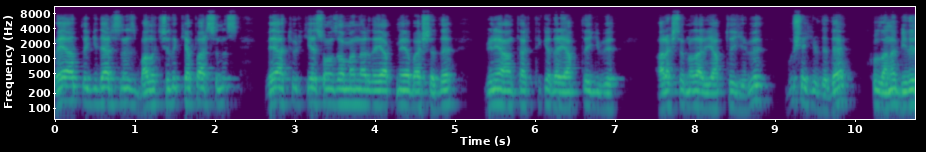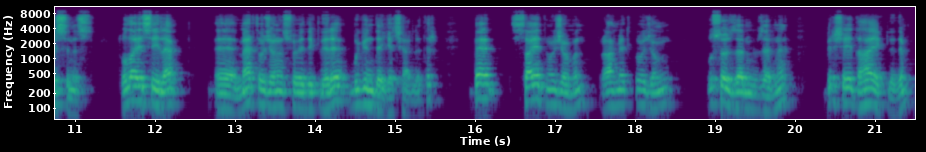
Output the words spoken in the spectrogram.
veyahut da gidersiniz balıkçılık yaparsınız veya Türkiye son zamanlarda yapmaya başladı. Güney Antarktika'da yaptığı gibi araştırmalar yaptığı gibi bu şekilde de kullanabilirsiniz. Dolayısıyla Mert Hoca'nın söyledikleri bugün de geçerlidir. Ben Sayın Hocamın, rahmetli hocamın bu sözlerinin üzerine bir şey daha ekledim.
